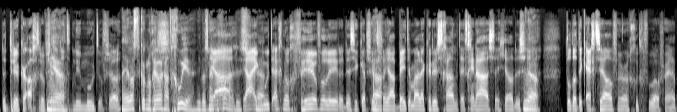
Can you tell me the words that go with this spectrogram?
de druk erachterop zetten Ja. dat het nu moet of zo. Maar je was natuurlijk ook nog heel erg aan het groeien. Je was net ja, begonnen. Dus, ja, ik moet echt nog heel veel leren. Dus ik heb zoiets van, ja, beter maar lekker rustig gaan. Het heeft geen haast, weet je wel. Dus Ja. totdat ik echt zelf er een goed gevoel over heb...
